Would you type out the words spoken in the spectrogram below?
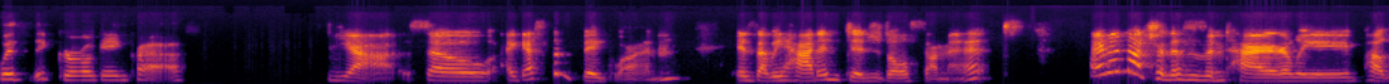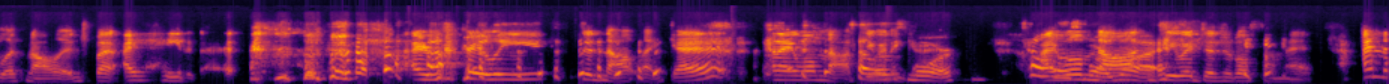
with the girl gang craft. Yeah. So, I guess the big one is that we had a digital summit I'm not sure this is entirely public knowledge, but I hated it. I really did not like it, and I will not Tell do it again. More. Tell I will not Why? do a digital summit. and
